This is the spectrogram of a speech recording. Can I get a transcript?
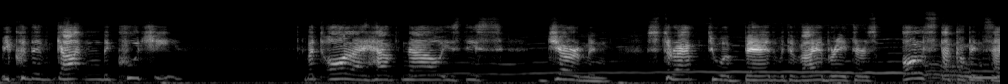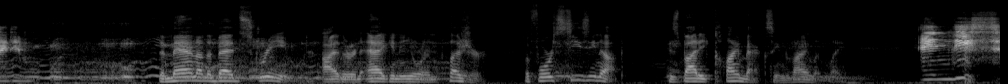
We could have gotten the coochie. But all I have now is this German, strapped to a bed with the vibrators all stuck up inside him. The man on the bed screamed, either in agony or in pleasure, before seizing up, his body climaxing violently. And this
